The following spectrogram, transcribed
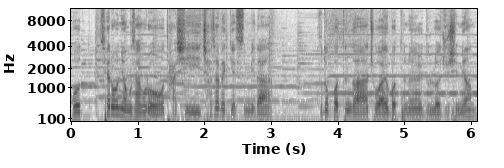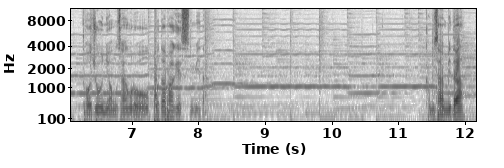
곧 새로운 영상으로 다시 찾아뵙겠습니다. 구독 버튼과 좋아요 버튼을 눌러주시면 더 좋은 영상으로 보답하겠습니다. 감사합니다.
